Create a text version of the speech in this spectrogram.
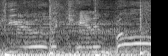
hear the cannonball.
